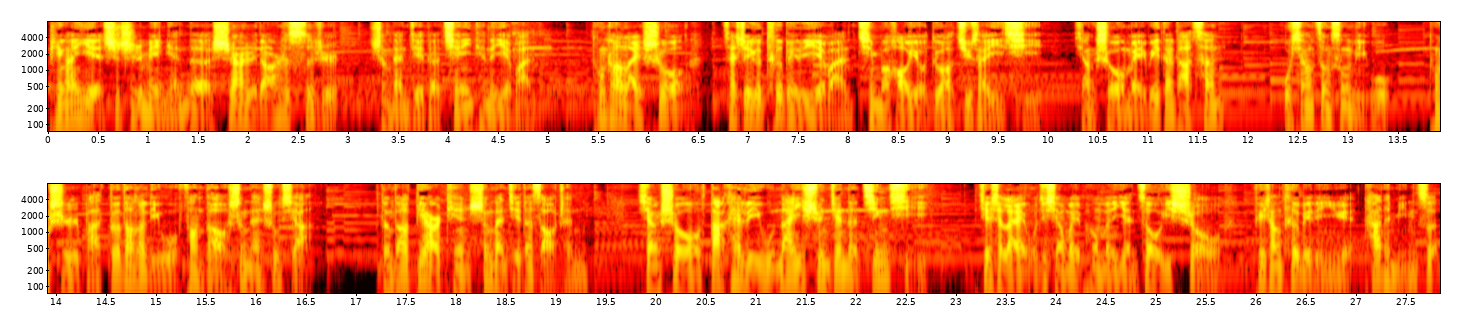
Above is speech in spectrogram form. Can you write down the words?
平安夜是指每年的十二月的二十四日，圣诞节的前一天的夜晚。通常来说，在这个特别的夜晚，亲朋好友都要聚在一起，享受美味的大餐，互相赠送礼物，同时把得到的礼物放到圣诞树下，等到第二天圣诞节的早晨。享受打开礼物那一瞬间的惊喜。接下来，我就想为朋友们演奏一首非常特别的音乐，它的名字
